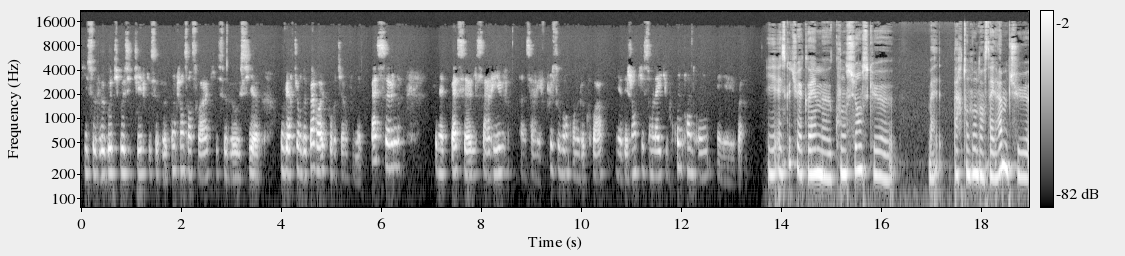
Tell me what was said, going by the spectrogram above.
qui se veut body positive, qui se veut confiance en soi, qui se veut aussi euh, ouverture de parole pour dire vous n'êtes pas seul, vous n'êtes pas seul, ça arrive, hein, ça arrive plus souvent qu'on ne le croit. Il y a des gens qui sont là et qui vous comprendront. Et voilà. Et est-ce que tu as quand même euh, conscience que euh, bah, par ton compte Instagram, tu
